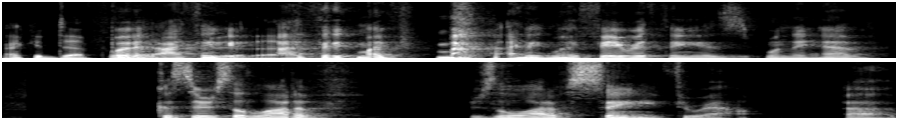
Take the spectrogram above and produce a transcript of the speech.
I could definitely. But I think that. I think my, I think my favorite thing is when they have because there's a lot of there's a lot of singing throughout. Uh,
